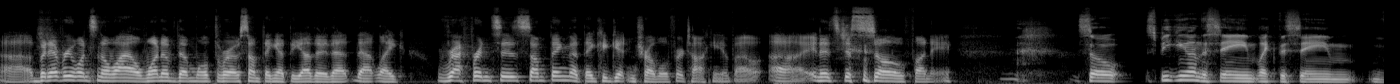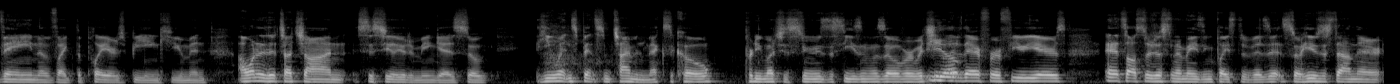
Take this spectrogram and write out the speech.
uh, but every once in a while, one of them will throw something at the other that that like references something that they could get in trouble for talking about, uh, and it's just so funny. So speaking on the same like the same vein of like the players being human, I wanted to touch on Cecilio Dominguez. So he went and spent some time in Mexico pretty much as soon as the season was over, which he Yep. lived there for a few years. And it's also just an amazing place to visit. So he was just down there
